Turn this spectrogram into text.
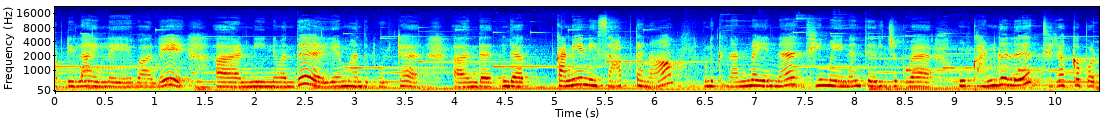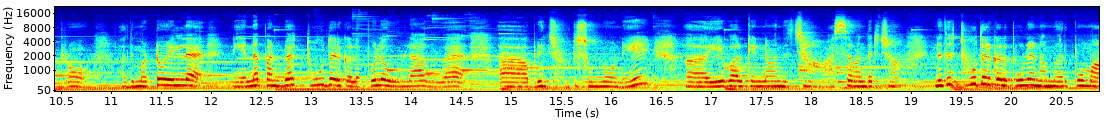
அப்படிலாம் இல்லை ஏவாளே. நீ வந்து ஏமாந்து போயிட்ட. இந்த இந்த கனியை நீ சாப்பிட்டனா உனக்கு நன்மை என்ன தீமை என்னன்னு தெரிஞ்சுக்குவ. உன் கண்கள் திறக்கப்பட்டுரும். அது மட்டும் இல்லை நீ என்ன பண்ணுவ? தூதர்களை போல் உள்ளாகுவ. அப்படின்னு சொல்லிட்டு சொன்னோன்னே ஏவாளுக்கு என்ன வந்துச்சான் ஆசை வந்துருச்சான் என்னது தூதர்களை போல் நம்ம இருப்போமா?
